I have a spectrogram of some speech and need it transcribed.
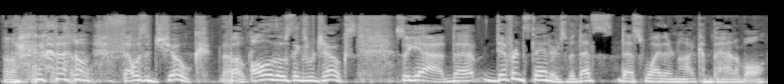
that was a joke. But okay. all of those things were jokes. So yeah, the different standards, but that's that's why they're not compatible.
